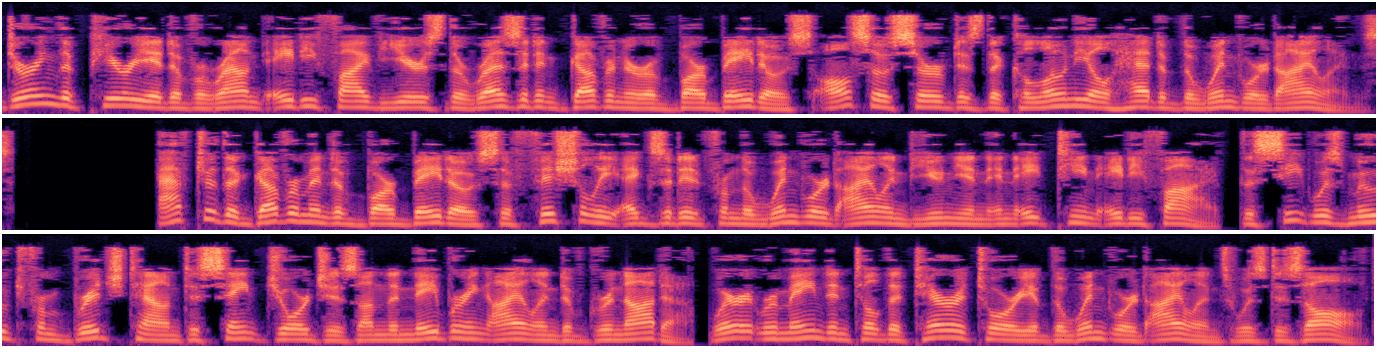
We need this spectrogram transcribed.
During the period of around 85 years the resident governor of Barbados also served as the colonial head of the Windward Islands. After the government of Barbados officially exited from the Windward Island Union in 1885, the seat was moved from Bridgetown to St George's on the neighbouring island of Grenada, where it remained until the territory of the Windward Islands was dissolved.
